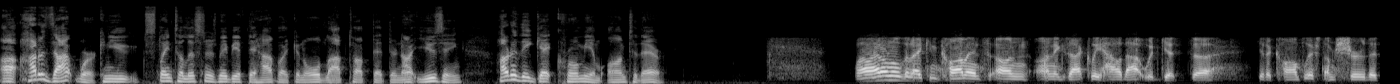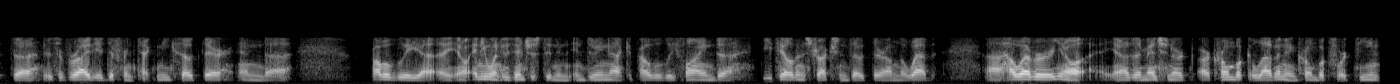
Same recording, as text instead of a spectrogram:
Uh, how does that work? Can you explain to listeners maybe if they have like an old laptop that they're not using, how do they get Chromium onto there? Well, I don't know that I can comment on, on exactly how that would get uh, get accomplished. I'm sure that uh, there's a variety of different techniques out there, and uh, probably uh, you know anyone who's interested in, in doing that could probably find uh, detailed instructions out there on the web. Uh, however, you know, as I mentioned, our, our Chromebook 11 and Chromebook 14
